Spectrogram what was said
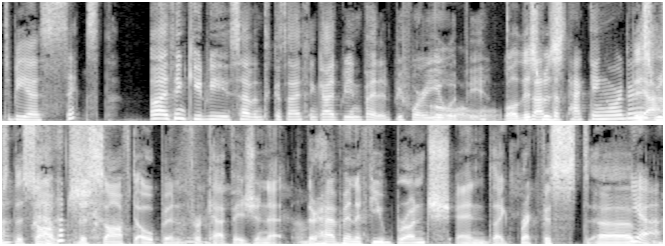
to be a sixth. Oh, I think you'd be seventh because I think I'd be invited before you would be. Oh. Well, Is this that was- the pecking order. This Yeah. was the soft the soft open for Cafe Jeanette. There have been a few brunch and like breakfast uh Yeah.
